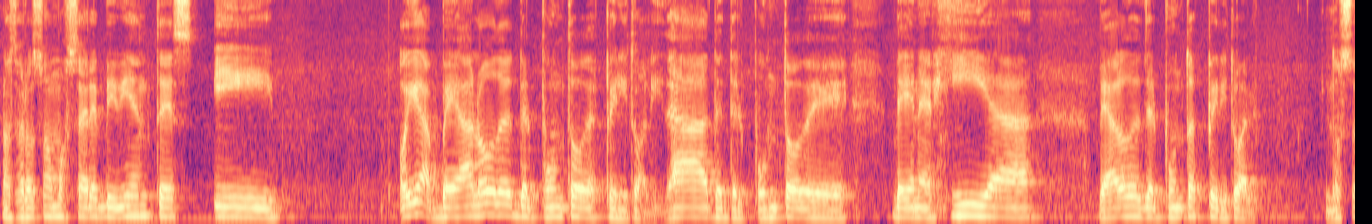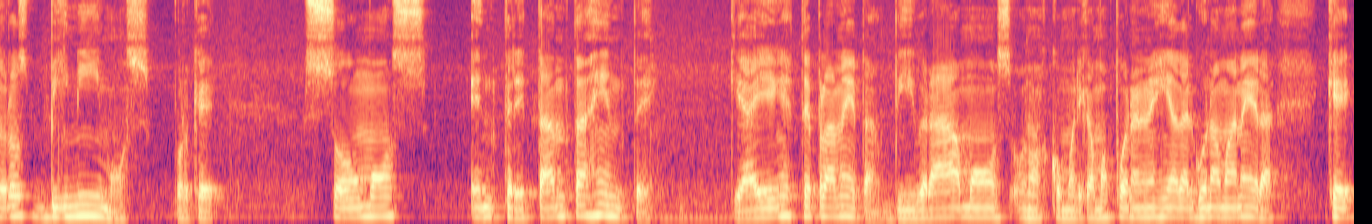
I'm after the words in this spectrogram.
Nosotros somos seres vivientes y, oiga, véalo desde el punto de espiritualidad, desde el punto de, de energía, véalo desde el punto espiritual nosotros vinimos porque somos entre tanta gente que hay en este planeta, vibramos o nos comunicamos por energía de alguna manera, que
